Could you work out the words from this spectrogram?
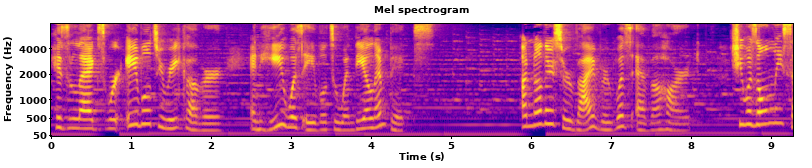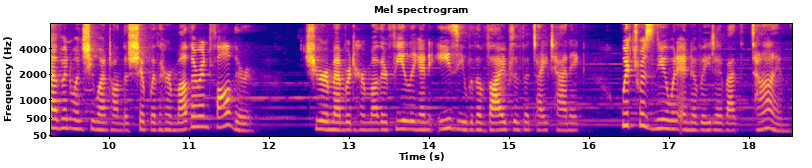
His legs were able to recover, and he was able to win the Olympics. Another survivor was Eva Hart. She was only seven when she went on the ship with her mother and father. She remembered her mother feeling uneasy with the vibes of the Titanic, which was new and innovative at the time.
